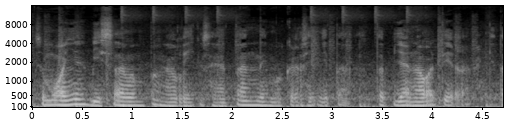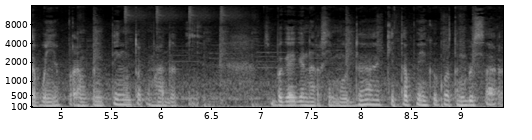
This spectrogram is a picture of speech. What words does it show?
semuanya bisa mempengaruhi kesehatan demokrasi kita. Tapi jangan khawatir, kita punya peran penting untuk menghadapinya. Sebagai generasi muda, kita punya kekuatan besar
